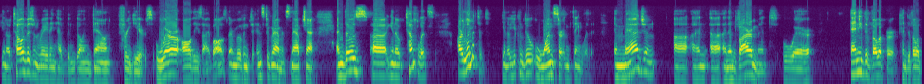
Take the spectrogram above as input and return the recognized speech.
You know, television rating have been going down for years. Where are all these eyeballs? They're moving to Instagram and Snapchat, and those uh, you know templates are limited. You know, you can do one certain thing with it. Imagine uh, an, uh, an environment where any developer can develop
